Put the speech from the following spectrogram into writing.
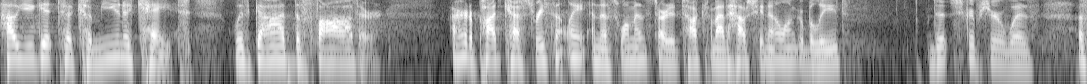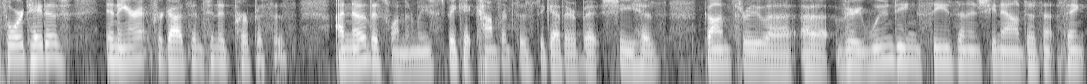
how you get to communicate with God the Father. I heard a podcast recently, and this woman started talking about how she no longer believed that scripture was authoritative, inerrant for God's intended purposes. I know this woman, we speak at conferences together, but she has gone through a, a, very wounding season and she now doesn't think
